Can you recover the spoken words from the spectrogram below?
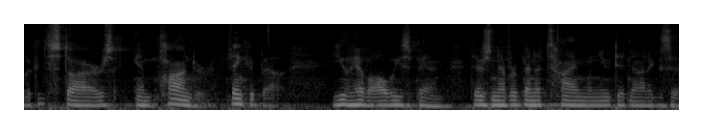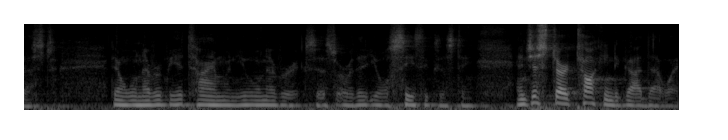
Look at the stars and ponder, think about. You have always been. There's never been a time when you did not exist. There will never be a time when you will never exist or that you will cease existing. And just start talking to God that way.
